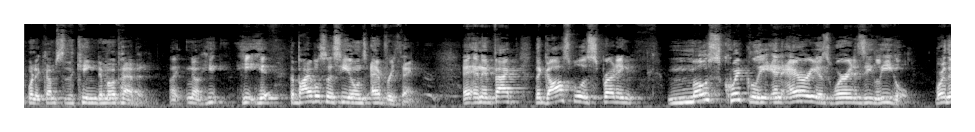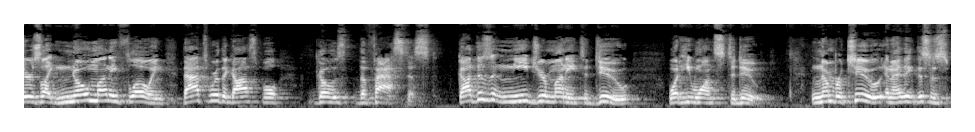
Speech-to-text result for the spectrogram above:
when it comes to the kingdom of heaven. Like, no, he, he, he, the Bible says he owns everything. And in fact, the gospel is spreading most quickly in areas where it is illegal, where there's like no money flowing. That's where the gospel goes the fastest. God doesn't need your money to do what he wants to do. Number two, and I think this is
